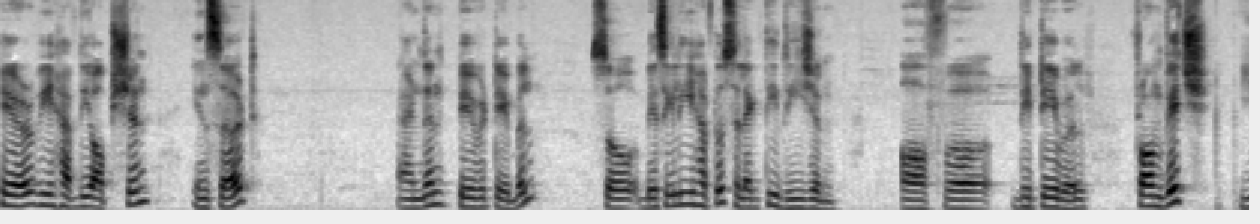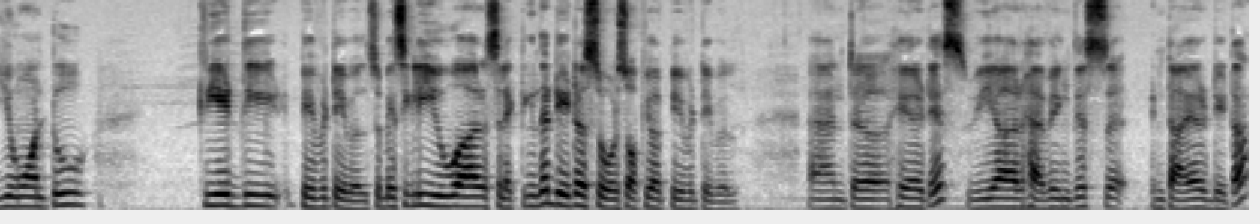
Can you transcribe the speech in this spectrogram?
here we have the option insert and then pivot table. So basically you have to select the region of uh, the table from which you want to create the pivot table. So basically you are selecting the data source of your pivot table and uh, here it is. We are having this uh, entire data.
